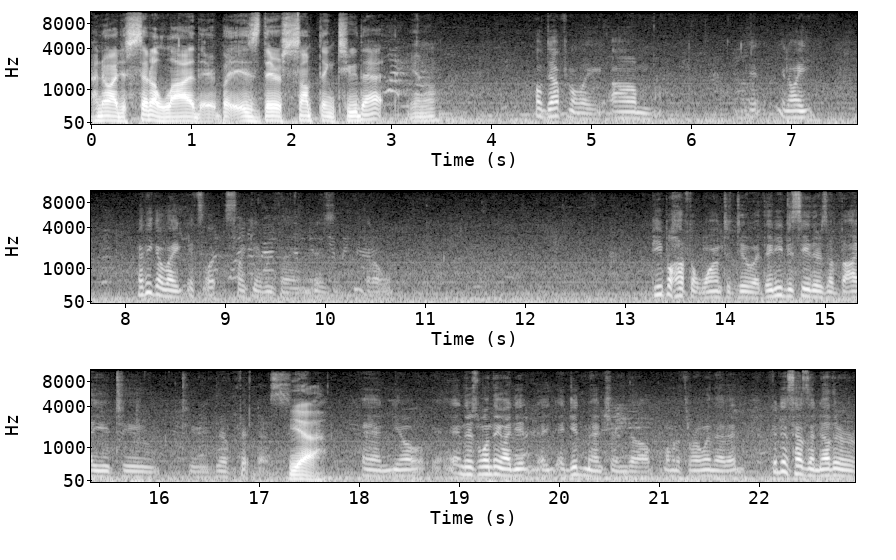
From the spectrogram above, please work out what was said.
I know I just said a lot there, but is there something to that? You know? Oh, definitely. Um, it- you know, I, I think I like it's like, it's like everything is you know. People have to want to do it. They need to see there's a value to to their fitness. Yeah. And you know, and there's one thing I did I, I did mention that I'll, I'm going to throw in that it, fitness has another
